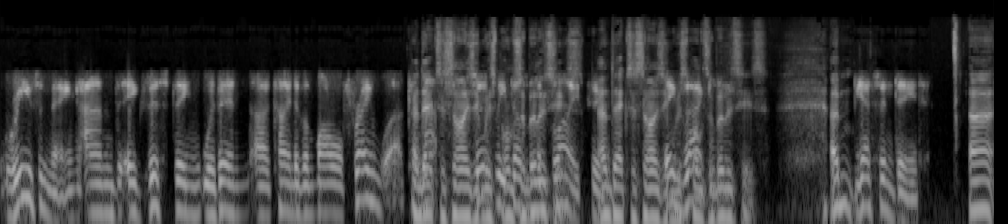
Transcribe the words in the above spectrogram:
reasoning and existing within a kind of a moral framework. And, and exercising responsibilities. And exercising exactly. responsibilities. Um, yes, indeed. Uh,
